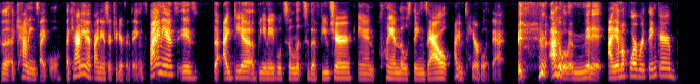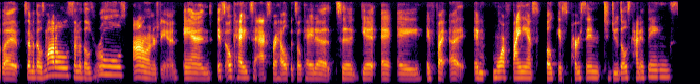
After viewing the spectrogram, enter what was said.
the accounting cycle. Accounting and finance are two different things. Finance is the idea of being able to look to the future and plan those things out. I am terrible at that. I will admit it. I am a forward thinker, but some of those models, some of those rules, I don't understand. And it's okay to ask for help. It's okay to to get a a a, a, more finance focused person to do those kind of things.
